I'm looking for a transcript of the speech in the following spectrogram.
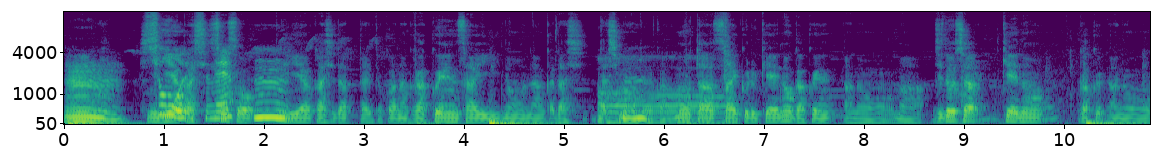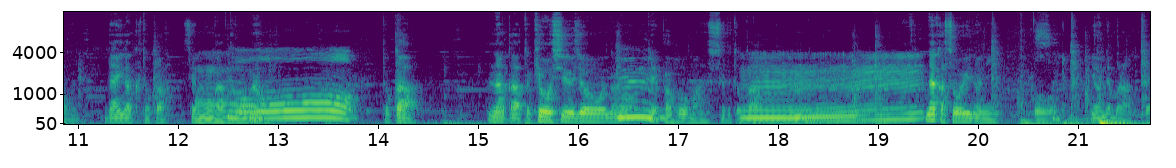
うん。そうですね。そうそう、うん。賑やかしだったりとかなんか学園祭のなんか出し出し物というかモーターサイクル系の学園あの、まあ、自動車系の学あの大学とか専門学校の。とかなんかあと教習所のうん。でパフォーマンスするとか、うん。ん。なんかそういうのにこう読んでもらって。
